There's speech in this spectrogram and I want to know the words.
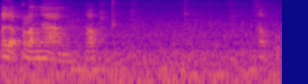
ประหยัดพลังงานครับครับผม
